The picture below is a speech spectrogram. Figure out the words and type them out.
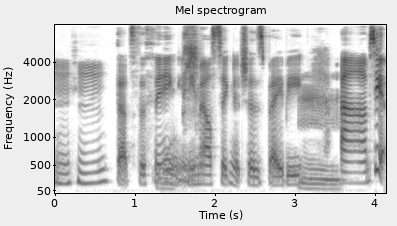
Mm-hmm. That's the thing. Whoops. Email signatures, baby. Mm. Um, so yeah,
